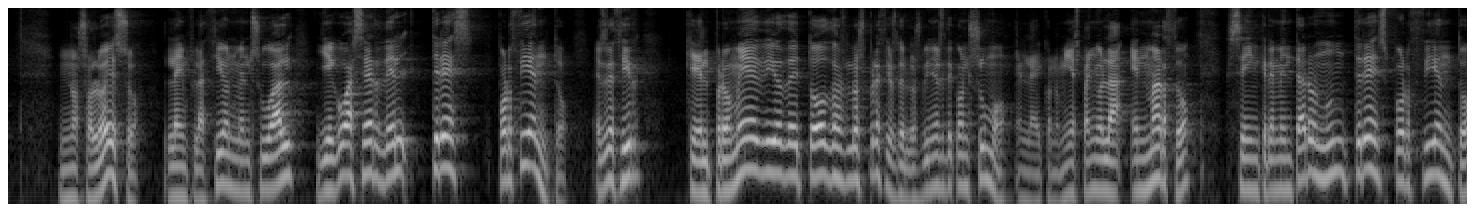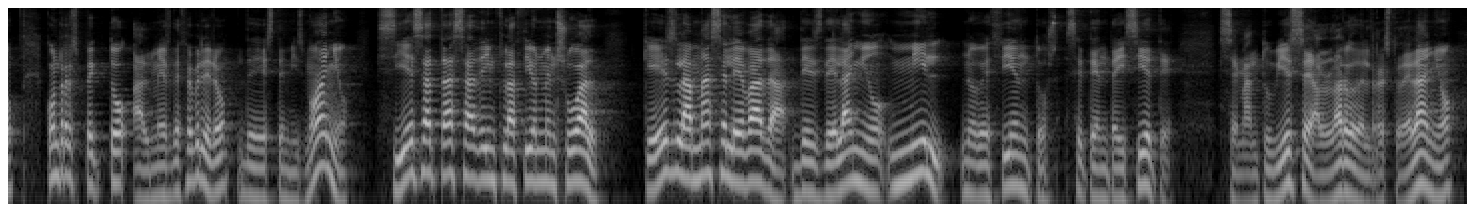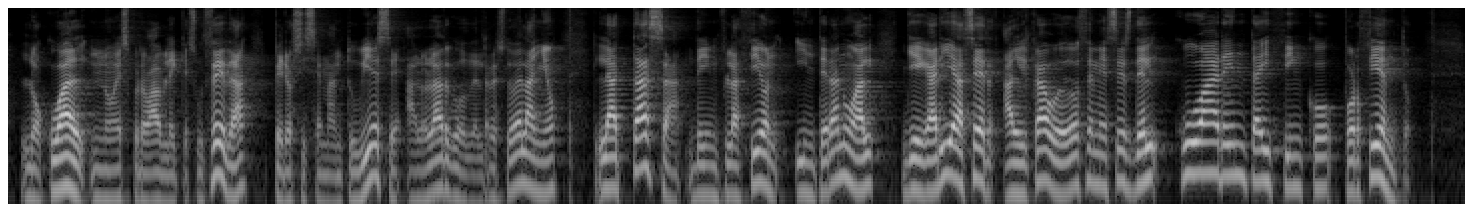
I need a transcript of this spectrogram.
No solo eso, la inflación mensual llegó a ser del 3%. Es decir, que el promedio de todos los precios de los bienes de consumo en la economía española en marzo se incrementaron un 3% con respecto al mes de febrero de este mismo año. Si esa tasa de inflación mensual, que es la más elevada desde el año 1977, se mantuviese a lo largo del resto del año, lo cual no es probable que suceda, pero si se mantuviese a lo largo del resto del año, la tasa de inflación interanual llegaría a ser al cabo de 12 meses del 45%.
